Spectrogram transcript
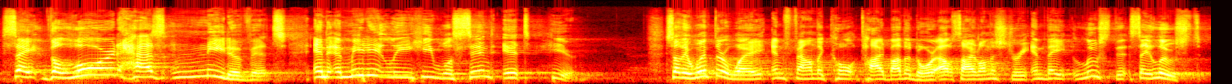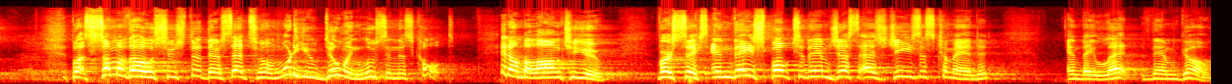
say, The Lord has need of it, and immediately he will send it here. So they went their way and found the colt tied by the door outside on the street, and they loosed it, say, loosed. But some of those who stood there said to him, What are you doing loosing this colt? It don't belong to you. Verse 6 And they spoke to them just as Jesus commanded, and they let them go.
